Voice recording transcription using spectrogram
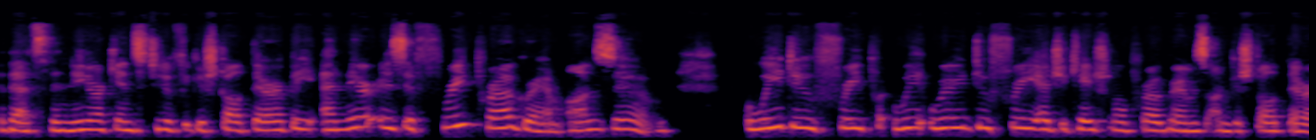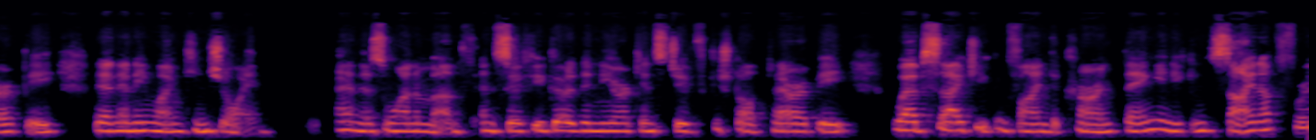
That's the New York Institute for Gestalt Therapy. And there is a free program on Zoom we do free we, we do free educational programs on gestalt therapy that anyone can join and there's one a month. And so if you go to the new york institute of gestalt therapy website you can find the current thing and you can sign up for,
